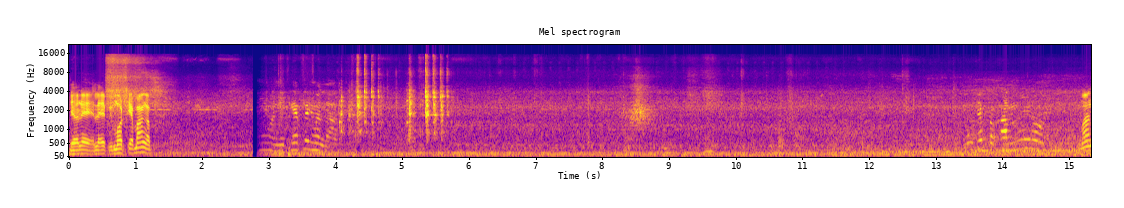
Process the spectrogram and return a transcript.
เดี๋ยวเลยเลยไปหมดแกบ้างครับมันมีแคบเส้นมันละเช็ดกับคันนี่เนาะมัน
